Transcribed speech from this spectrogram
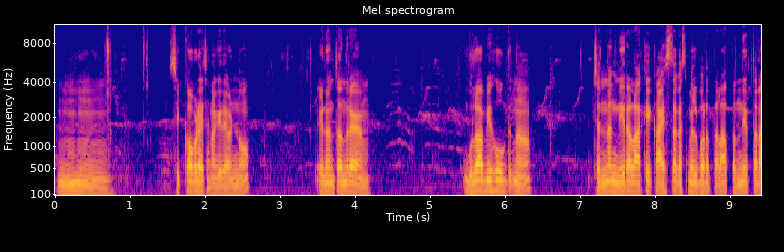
ಹ್ಞೂ ಸಿಕ್ಕಾಪಡೆ ಚೆನ್ನಾಗಿದೆ ಹಣ್ಣು. ಏನಂತಂದರೆ ಗುಲಾಬಿ ಹೂಗನ್ನ ಚೆನ್ನಾಗಿ ನೀರಲ್ಲಿ ಹಾಕಿ ಕಾಯಿಸಿದಾಗ ಸ್ಮೆಲ್ ಬರುತ್ತಲ್ಲ, ಪನ್ನೀರ್ ಥರ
